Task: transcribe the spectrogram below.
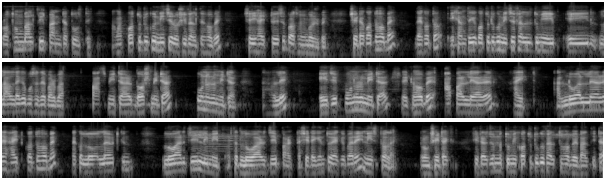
প্রথম বালতির পানিটা তুলতে আমার কতটুকু নিচে রশি ফেলতে হবে, সেই হাইটটা হচ্ছে প্রথমে বসবে। সেটা কত হবে? দেখো তো, এখান থেকে কতটুকু নিচে ফেললে তুমি এই এই লাল দাগে পৌঁছাতে পারবা? পাঁচ মিটার, দশ মিটার, পনেরো মিটার। তাহলে এই যে পনেরো মিটার, সেটা হবে আপার লেয়ারের হাইট আর লোয়ার লেয়ারের হাইট কত হবে? দেখো লোয়ার লেয়ার কিন্তু লোয়ার যে লিমিট অর্থাৎ লোয়ার যে পার্টটা সেটা কিন্তু একেবারেই নিচতলায়। এবং সেটা, সেটার জন্য তুমি কতটুকু ফেলতে হবে বালতিটা?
